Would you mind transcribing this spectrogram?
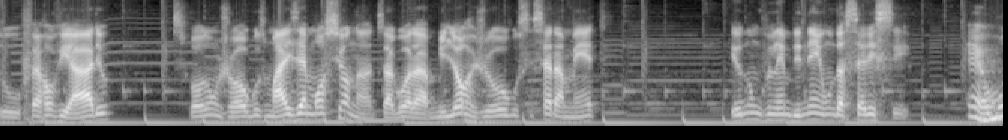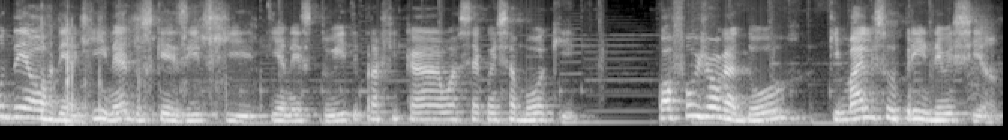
do Ferroviário, foram jogos mais emocionantes. Agora, melhor jogo, sinceramente, eu não lembro de nenhum da Série C. É, eu mudei a ordem aqui, né, dos quesitos que tinha nesse tweet para ficar uma sequência boa aqui. Qual foi o jogador que mais lhe surpreendeu esse ano?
